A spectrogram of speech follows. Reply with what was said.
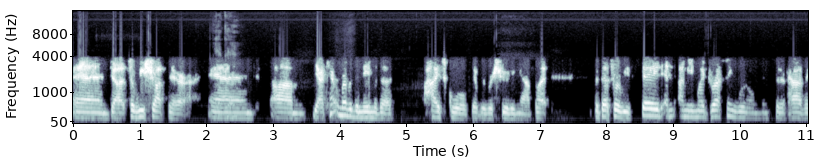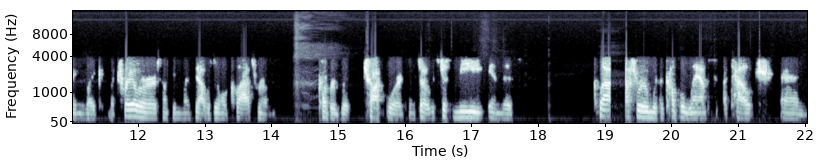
and uh, so we shot there. And um, yeah, I can't remember the name of the high school that we were shooting at, but but that's where we stayed. And I mean, my dressing room instead of having like a trailer or something like that was an old classroom covered with chalkboards, and so it was just me in this classroom with a couple lamps, a couch, and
